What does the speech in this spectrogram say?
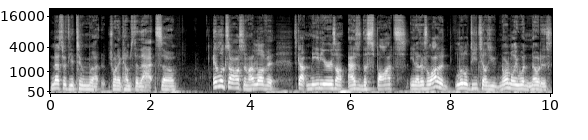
mess with you too much when it comes to that. So it looks awesome. I love it. It's got meteors on, as the spots. You know, there's a lot of little details you normally wouldn't notice,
